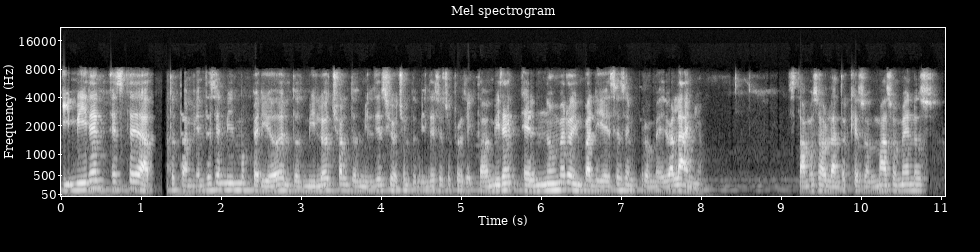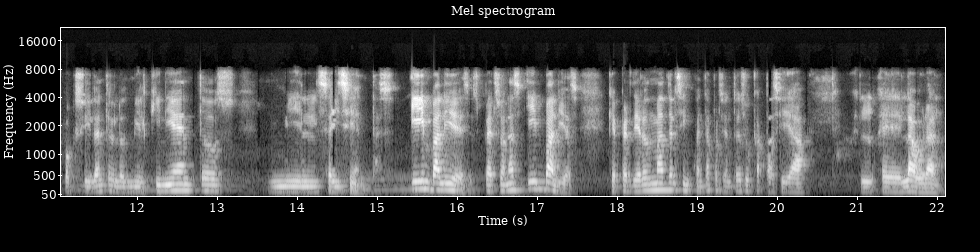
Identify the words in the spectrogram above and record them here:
y miren este dato también de ese mismo periodo del 2008 al 2018, el 2018 proyectado, miren el número de invalideces en promedio al año. Estamos hablando que son más o menos, oscila entre los 1500, 1600. Invalideces, personas inválidas que perdieron más del 50% de su capacidad eh, laboral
